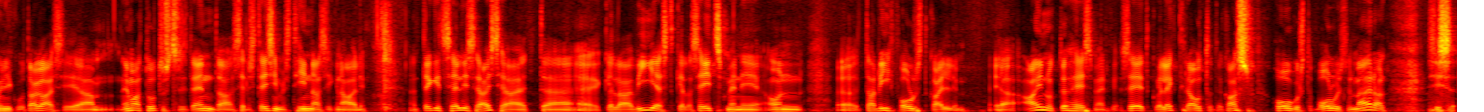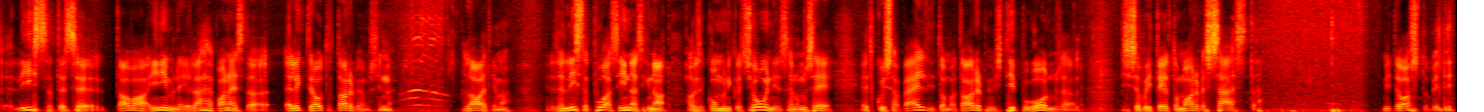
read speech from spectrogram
mõni kuu tagasi ja nemad tutvustasid enda sellist esimest hinnasignaali. Nad tegid sellise asja, et äh, kella viiest kella seitsmeni on äh, tariif oluliselt kallim ja ainult ühe eesmärgi, see, et kui elektriautode kasv hoogustab olulisel määral, siis lihtsalt, et see tavainimene ei lähe, pane seda elektriautot tarbima sinna laadima. Ja see on lihtsalt puhas hinnasignaal, aga see kommunikatsiooni sõnum on see, et kui sa väldid oma tarbimist tipukoormuse ajal, siis sa võid tegelikult oma arvest säästa. mitte vastupidi.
